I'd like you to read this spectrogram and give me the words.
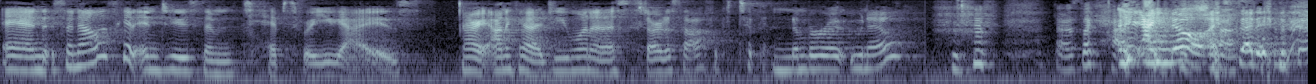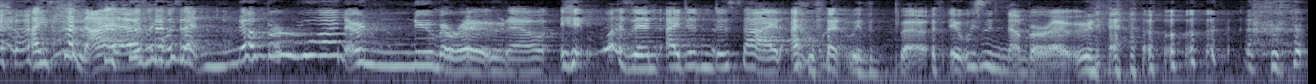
And so, now let's get into some tips for you guys. All right, Annika, do you want to start us off with tip number uno? that was like I, I know, I said it. I said that. I was like, was that number one or numero uno? It wasn't. I didn't decide. I went with both. It was numero uno.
